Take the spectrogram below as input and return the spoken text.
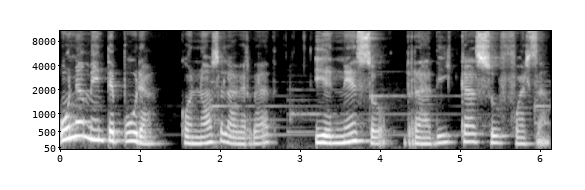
Una mente pura conoce la verdad y en eso radica su fuerza.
